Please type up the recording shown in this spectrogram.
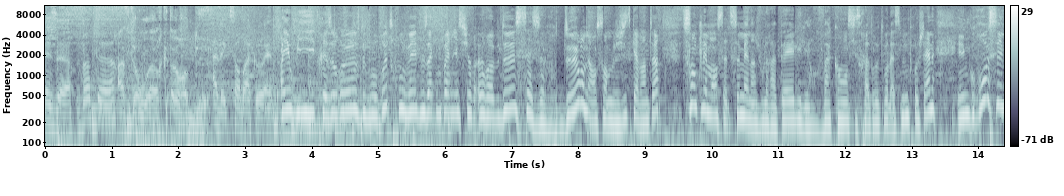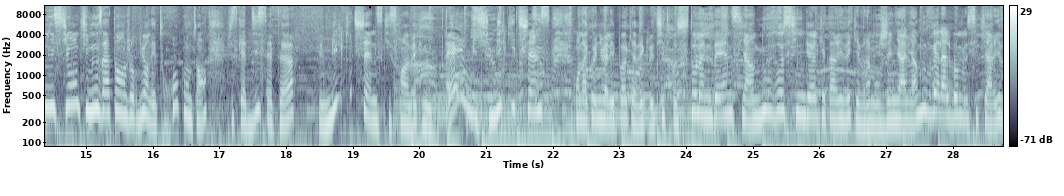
16h, 20h, After Work Europe 2. avec Sandra Cohen. Et oui, très heureuse de vous retrouver, de vous accompagner sur Europe 2, 16h02. On est ensemble jusqu'à 20h. Sans Clément cette semaine, hein, je vous le rappelle, il est en vacances, il sera de retour la semaine prochaine. Et une grosse émission qui nous attend aujourd'hui. On est trop contents, puisqu'à 17h, c'est Milky Chance qui seront avec nous. Eh oui, Milky Chance, qu'on a connu à l'époque avec le titre Stolen Dance. Il y a un nouveau single qui est arrivé qui est vraiment génial. Il y a un nouvel album aussi qui arrive.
